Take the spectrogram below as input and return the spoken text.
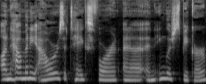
on how many hours it takes for an uh, English speaker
